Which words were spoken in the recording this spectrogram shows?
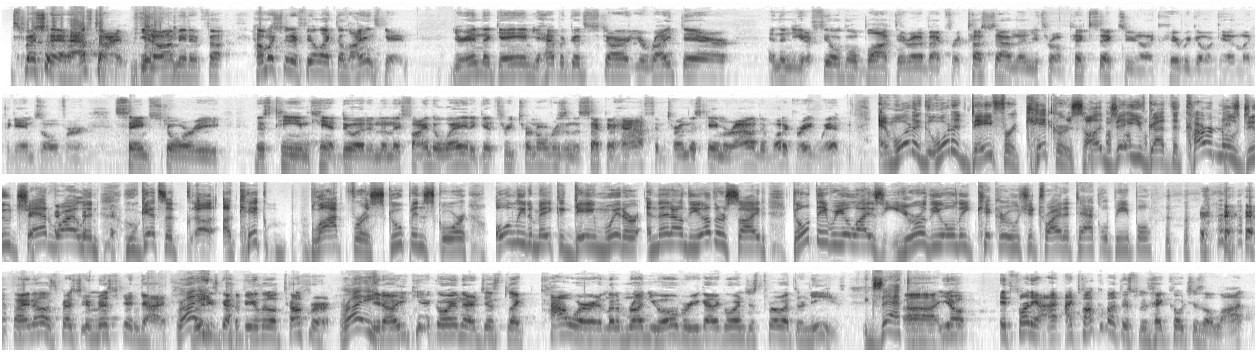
Especially at halftime. You know, I mean, it felt. How much did it feel like the Lions game? You're in the game, you have a good start, you're right there, and then you get a field goal block. They run it back for a touchdown, then you throw a pick six. And you're like, here we go again. Like the game's over. Same story. This team can't do it, and then they find a way to get three turnovers in the second half and turn this game around. And what a great win! And what a what a day for kickers, huh? Jay, you've got the Cardinals dude, Chad Ryland, who gets a, a a kick blocked for a scoop and score, only to make a game winner. And then on the other side, don't they realize you're the only kicker who should try to tackle people? I know, especially a Michigan guy. Right. Moody's got to be a little tougher. Right. You know, you can't go in there and just like cower and let them run you over. You got to go in and just throw at their knees. Exactly. Uh, you know, it's funny. I, I talk about this with head coaches a lot.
